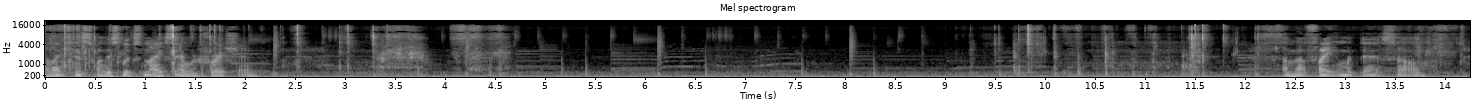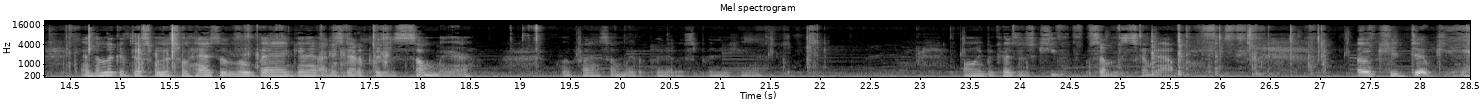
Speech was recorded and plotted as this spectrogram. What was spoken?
I like this one. This looks nice and refreshing. I'm not fighting with that, so and then look at this one. This one has a little bag in it. I just got to put it somewhere. We'll find somewhere to put it. Let's put it here. Only because it's cute. Something's coming out. Okie dokie.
